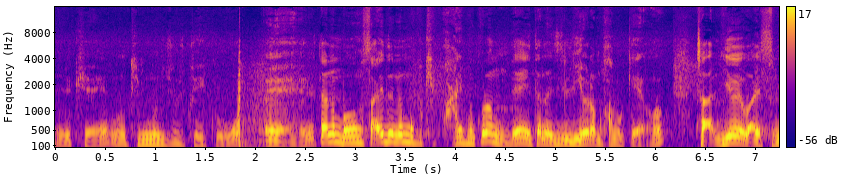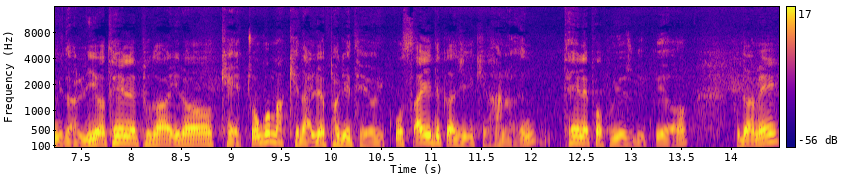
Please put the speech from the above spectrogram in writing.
이렇게 뭐 뒷문도 이렇게 있고. 예 일단은 뭐 사이드는 뭐 그렇게 많이 부끄럽는데 일단은 이제 리어로 한번 가볼게요. 자 리어에 와 있습니다. 리어 테일램프가 이렇게 조그맣게 날렵하게 되어 있고 사이드까지 이렇게 가는 테일램프가 보여주고 있고요. 그 다음에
